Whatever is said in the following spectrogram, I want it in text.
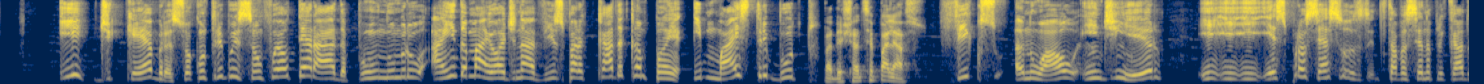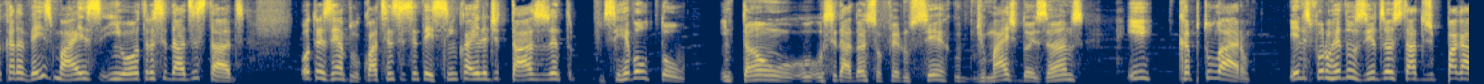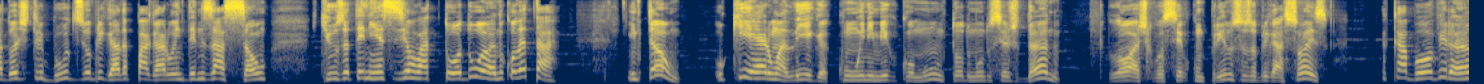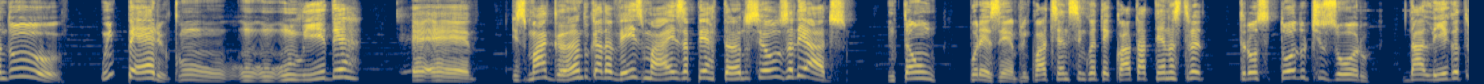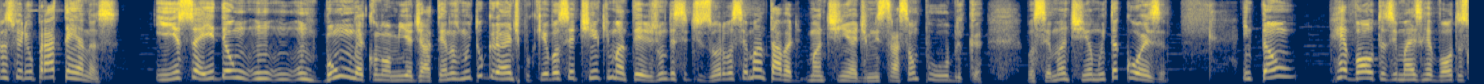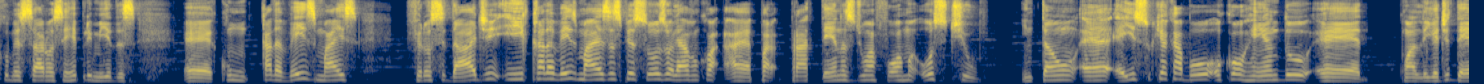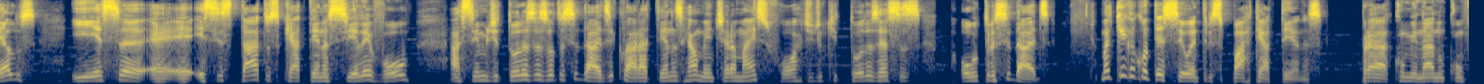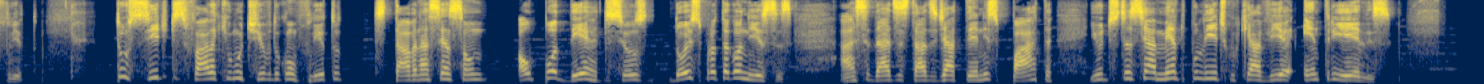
E, de quebra, sua contribuição foi alterada por um número ainda maior de navios para cada campanha e mais tributo. Para deixar de ser palhaço. Fixo, anual, em dinheiro e, e, e, esse processo estava sendo aplicado cada vez mais em outras cidades e estados. Outro exemplo, 465, a ilha de Tazos se revoltou. Então, os cidadãos sofreram um cerco de mais de dois anos e capitularam. Eles foram reduzidos ao status de pagador de tributos e obrigados a pagar uma indenização que os atenienses iam lá todo ano coletar. Então, o que era uma liga com um inimigo comum, todo mundo se ajudando, lógico, você cumprindo suas obrigações, acabou virando um império, com um, um líder é, é, esmagando cada vez mais, apertando seus aliados. Então, por exemplo, em 454, Atenas trouxe todo o tesouro da liga transferiu para Atenas. E isso aí deu um, um, um, boom na economia de Atenas muito grande, porque você tinha que manter, junto desse tesouro, você mantava, mantinha administração pública, você mantinha muita coisa. Então, revoltas e mais revoltas começaram a ser reprimidas é, com cada vez mais ferocidade e cada vez mais as pessoas olhavam para Atenas de uma forma hostil. Então é, é isso que acabou ocorrendo é, com a Liga de Delos e essa, é, é, esse status que Atenas se elevou acima de todas as outras cidades. E claro, Atenas realmente era mais forte do que todas essas outras cidades. Mas o que, que aconteceu entre Esparta e Atenas para culminar no conflito? Tucídides fala que o motivo do conflito estava na ascensão ao poder de seus dois protagonistas, as cidades-estados de Atenas e Esparta, e o distanciamento político que havia entre eles.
